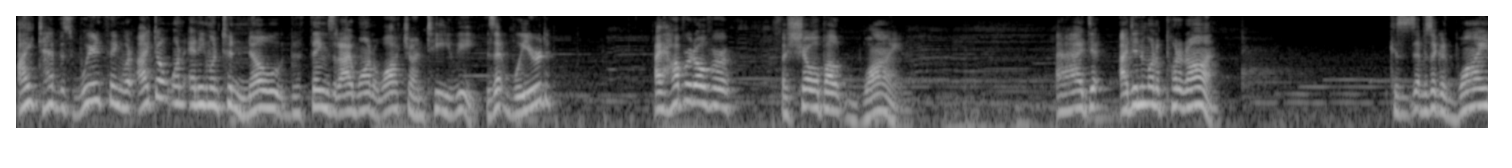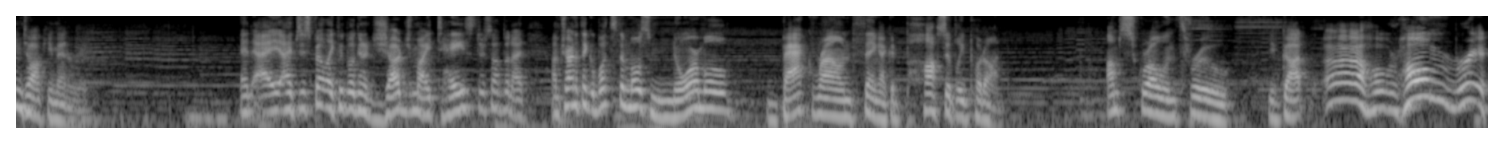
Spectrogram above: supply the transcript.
I have this weird thing where I don't want anyone to know the things that I want to watch on TV. Is that weird? I hovered over a show about wine, and I di- I didn't want to put it on because it was like a wine documentary. And I, I just felt like people are going to judge my taste or something. I, I'm trying to think of what's the most normal background thing I could possibly put on. I'm scrolling through. You've got, uh, home, re-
